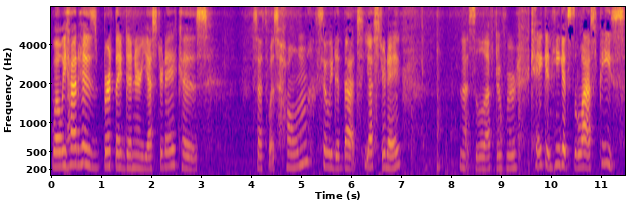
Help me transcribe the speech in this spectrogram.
well, we had his birthday dinner yesterday because Seth was home. So we did that yesterday. And that's the leftover cake. And he gets the last piece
